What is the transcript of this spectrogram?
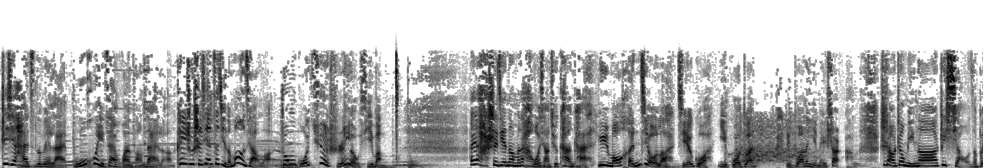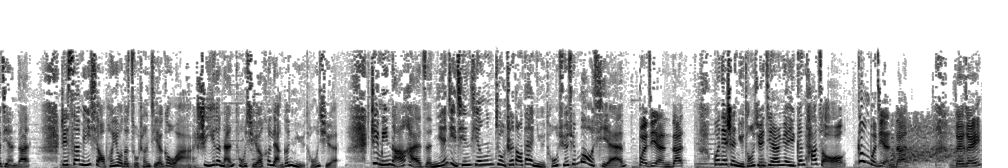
这些孩子的未来不会再还房贷了，可以说实现自己的梦想了。中国确实有希望。哎呀，世界那么大，我想去看看。预谋很久了，结果一锅端。这端了也没事儿啊，至少证明呢，这小子不简单。这三名小朋友的组成结构啊，是一个男同学和两个女同学。这名男孩子年纪轻轻就知道带女同学去冒险，不简单。关键是女同学竟然愿意跟他走，更不简单。嘿嘿，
